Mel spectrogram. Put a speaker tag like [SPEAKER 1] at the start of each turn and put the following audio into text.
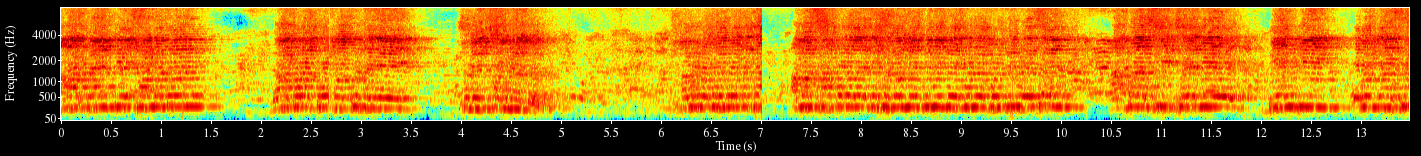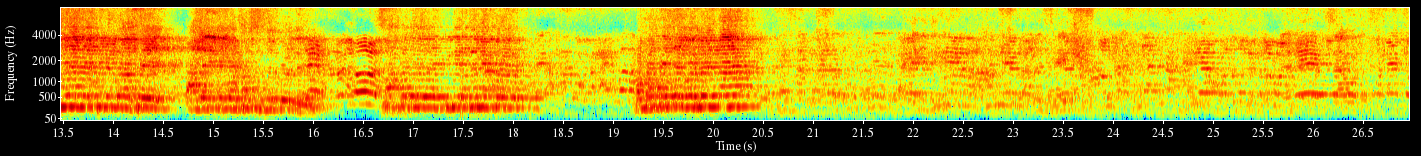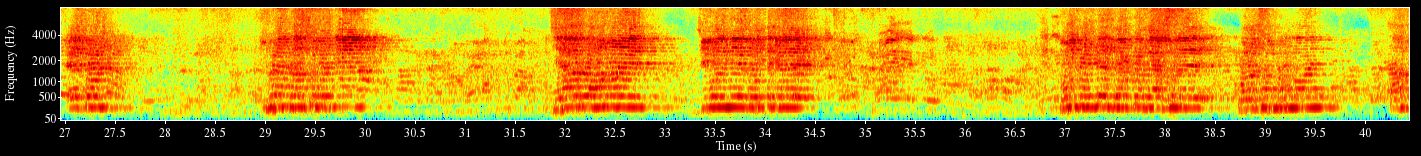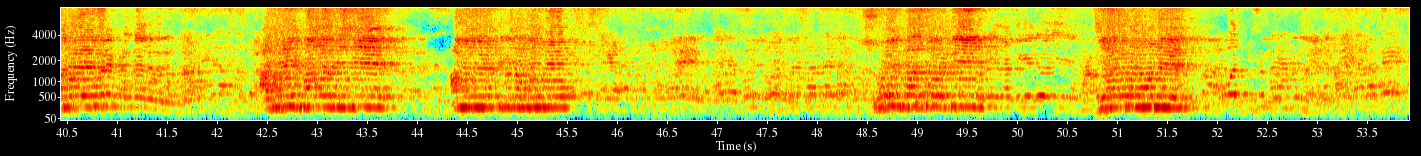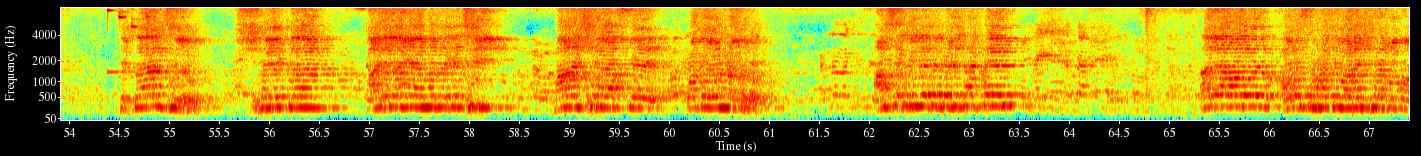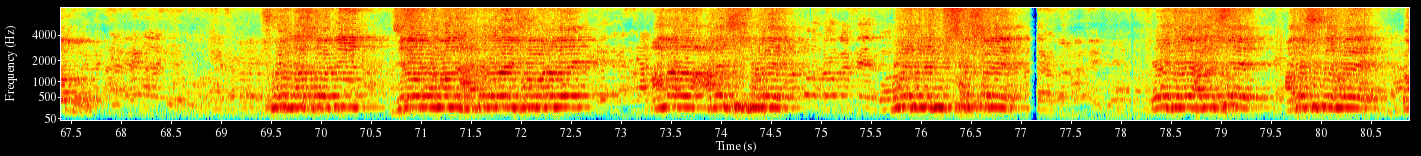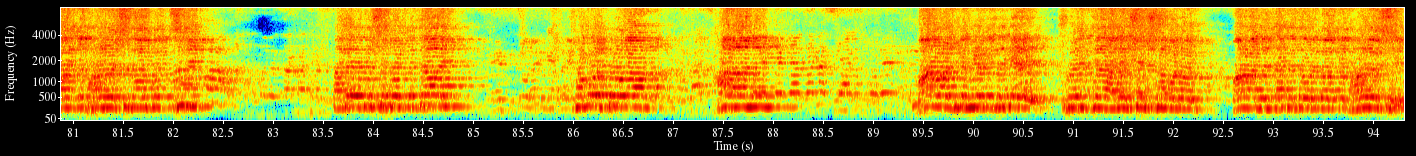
[SPEAKER 1] আমার ব্যাংকের সংগঠন গণপরাধের পক্ষ থেকে শুভেচ্ছা অভিনন্দন। সর্বপ্রথম বলতে চাই, আমার ছাত্র দলের যে সকল নেতৃবৃন্দ এখানে উপস্থিত হয়েছেন আপনারা ছেড়ে দিয়ে বিএনপি তাদেরকে বসার সুযোগ করে দেবেন। ছাত্র একটি নেতৃবৃন্দ কথা চেষ্টা করবেন না এরপর সুরেশ রাষ্ট্রপতি জীবন নিয়ে বলতে গেলে আসলে বলা তারপরে আধুনিক বাংলাদেশ নিয়ে আমি দু একটি কথা বলব। শহীদ রাষ্ট্রপতি জিয়াউর ছিল, সেই প্ল্যান কাজে লাগিয়ে আমরা দেখেছি। কত উন্নত আজকে দিল্লিতে বেঁচে থাকতেন? তাহলে আমাদের অবস্থা হয়তো মালয়েশিয়ার মতো। হতো শহীদ রাষ্ট্রপতি জিয়াউর রহমানের হাতে ধরে এই সংগঠনে আমরা আদর্শিকভাবে মনে বিশ্বাস করে এই যে আদর্শে আদর্শিত হয়ে দলকে ভালোবেসে দল করছি। তাদের উদ্দেশ্য করতে চাই, সকল প্রকার হারানি বিরত থেকে শহীদ যে আদর্শের সংগঠন বাংলাদেশ জাতীয় ভালোবেসে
